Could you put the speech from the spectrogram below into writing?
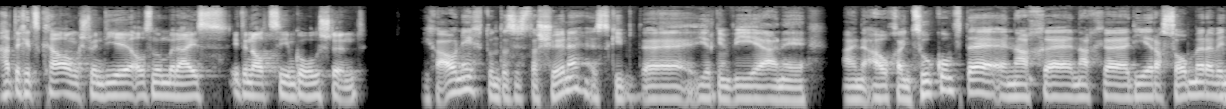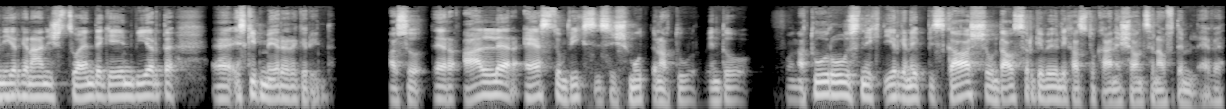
hätte ich jetzt keine Angst, wenn die als Nummer eins in der Nazi im Goal stehen. Ich auch nicht und das ist das Schöne. Es gibt äh, irgendwie eine, eine auch eine Zukunft äh, nach äh, nach äh, die Ära Sommer, wenn irgendwann zu Ende gehen wird. Äh, es gibt mehrere Gründe. Also der allererste und wichtigste ist Mutter Natur. Wenn du von Natur aus nicht irgendetwas gehst und außergewöhnlich hast du keine Chancen auf dem Level.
